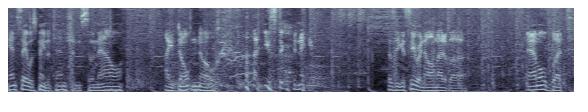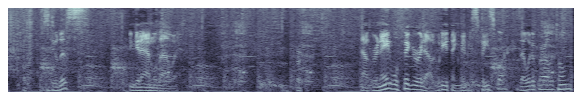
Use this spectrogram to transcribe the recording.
can't say I was paying attention, so now I don't know how to use the grenade. As you can see right now, I'm out of uh, ammo, but let's do this and get ammo that way. Perfect. Grenade, we'll figure it out. What do you think? Maybe spacebar? Is that what it probably told me?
